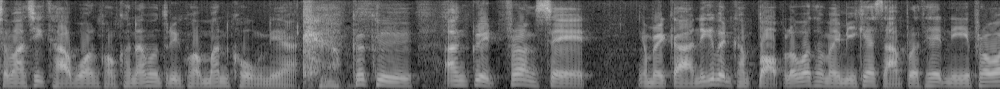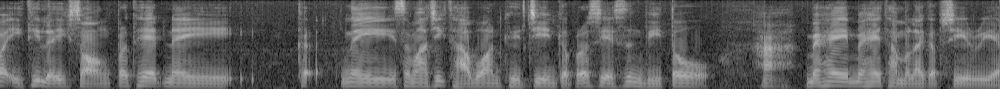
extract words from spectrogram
สมาชิกถาวรของคณะมนตรีความมั่นคงเนี่ยก็คืออังกฤษฝรั่งเศสอเมริกานี่ก็เป็นคำตอบแล้วว่าทำไมมีแค่ 3 ประเทศนี้ เพราะว่าอีกที่เหลืออีก 2 ประเทศในในสมาชิกถาวรคือจีนกับรัสเซียซึ่งวีโต้ฮะ ไม่ให้ไม่ให้ทำอะไรกับซีเรีย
